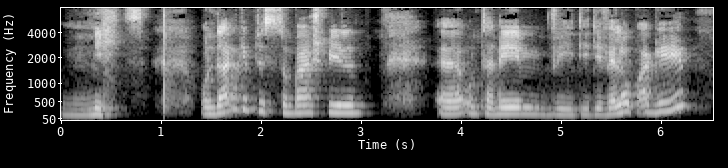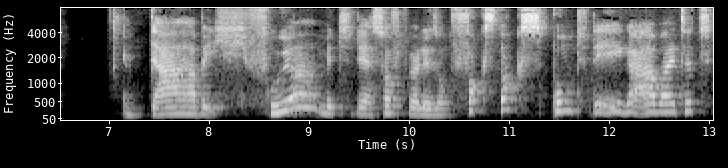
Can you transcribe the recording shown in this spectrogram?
nichts. Und dann gibt es zum Beispiel äh, Unternehmen wie die Develop AG, da habe ich früher mit der Softwarelösung foxdocs.de gearbeitet.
